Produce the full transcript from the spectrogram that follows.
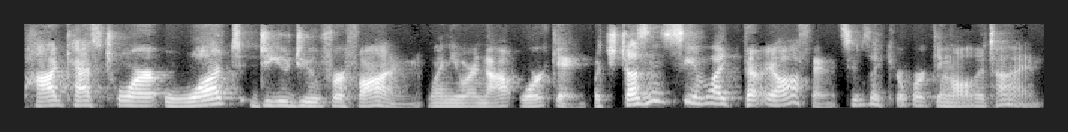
podcast tour. What do you do for fun when you are not working? Which doesn't seem like very often. It seems like you're working all the time.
